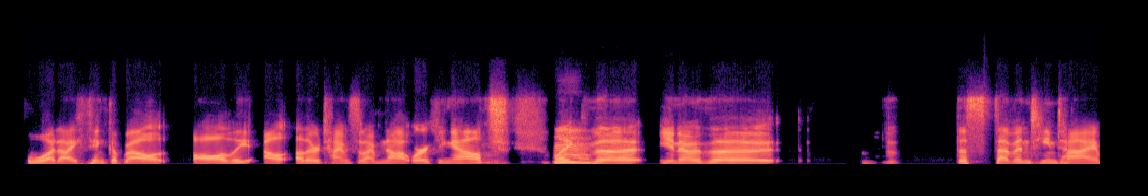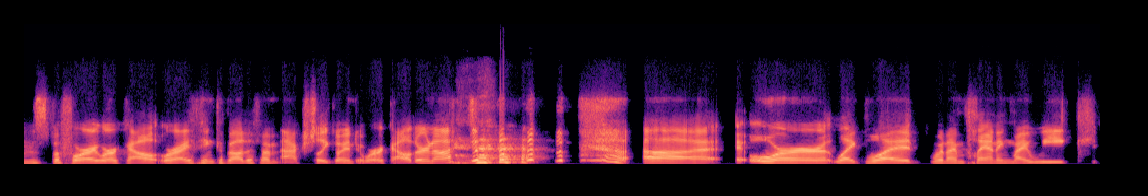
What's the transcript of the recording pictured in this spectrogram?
what I think about all the other times that I'm not working out, like mm. the, you know, the, the the 17 times before I work out where I think about if I'm actually going to work out or not. uh, or like what, when I'm planning my week,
